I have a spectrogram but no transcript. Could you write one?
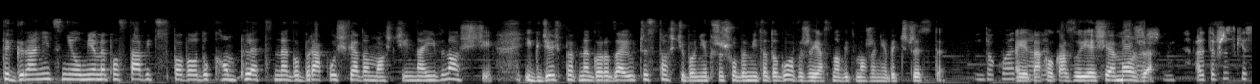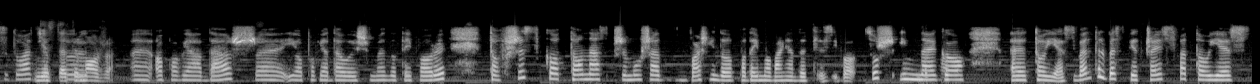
tych granic nie umiemy postawić z powodu kompletnego braku świadomości i naiwności i gdzieś pewnego rodzaju czystości, bo nie przyszłoby mi to do głowy, że jasnowid może nie być czysty. Dokładnie. A jednak okazuje się może. Właśnie. Ale te wszystkie sytuacje, Niestety które może. e, opowiadasz e, i opowiadałyśmy do tej pory, to wszystko to nas przymusza właśnie do podejmowania decyzji, bo cóż innego e, to jest. Wentyl bezpieczeństwa to jest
